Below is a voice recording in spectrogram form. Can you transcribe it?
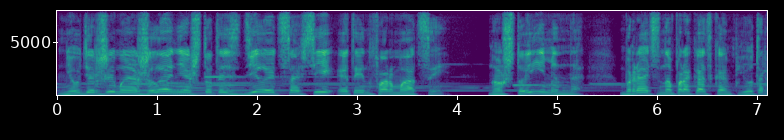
неудержимое желание что-то сделать со всей этой информацией. Но что именно? Брать на прокат компьютер,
